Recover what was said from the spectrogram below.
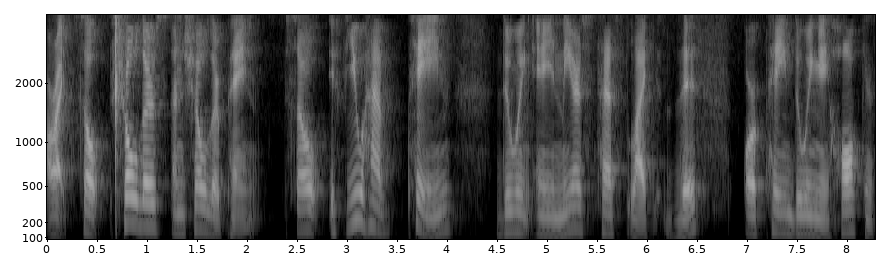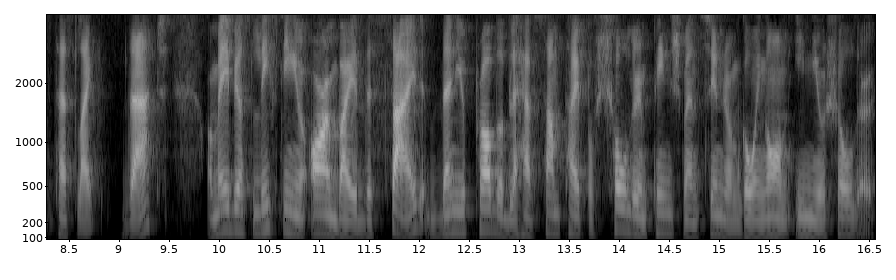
All right, so shoulders and shoulder pain. So if you have pain doing a Neer's test like this, or pain doing a Hawkins test like that, or maybe just lifting your arm by the side, then you probably have some type of shoulder impingement syndrome going on in your shoulder.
